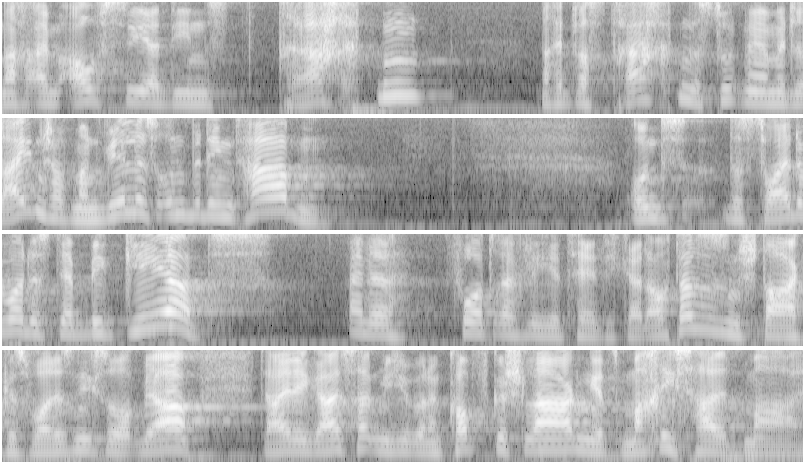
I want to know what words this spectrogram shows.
nach einem Aufseherdienst trachten. Nach etwas trachten, das tut man ja mit Leidenschaft. Man will es unbedingt haben. Und das zweite Wort ist, der begehrt eine vortreffliche Tätigkeit. Auch das ist ein starkes Wort. Es ist nicht so, ja, der Heilige Geist hat mich über den Kopf geschlagen, jetzt mache ich es halt mal.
